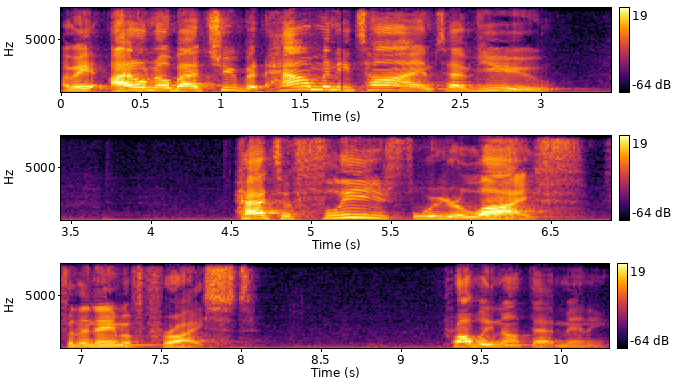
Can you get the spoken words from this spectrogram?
I mean, I don't know about you, but how many times have you had to flee for your life for the name of Christ? Probably not that many.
